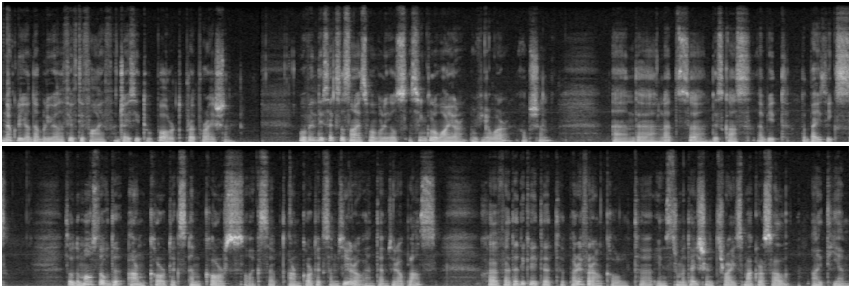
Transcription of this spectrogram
Nucleo WL55 JC2 board preparation. Within this exercise we will use single wire viewer option and uh, let's uh, discuss a bit the basics. So the most of the ARM Cortex-M cores, so except ARM Cortex-M0 and M0 Plus, have a dedicated peripheral called uh, Instrumentation Trace Macrocell ITM.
